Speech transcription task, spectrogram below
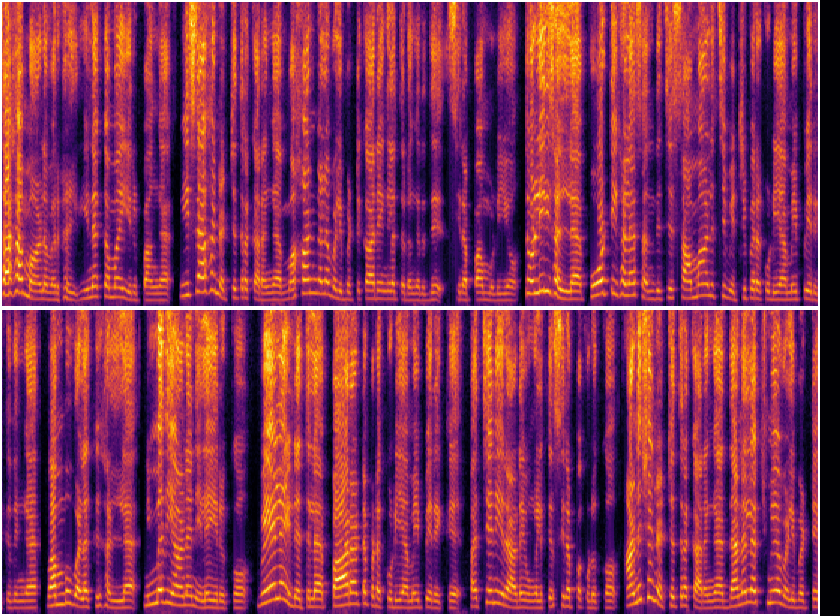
சக மாணவர்கள் இணக்கமா இருப்பாங்க. விசாக நட்சத்திரக்காரங்க மகான்களை வழிபட்டு காரியங்களை தொடங்குறது சிறப்பா முடியும். தொழில்கள்ல போட்டிகளை சந்திச்சு சமாளிச்சு வெற்றி பெறக்கூடிய அமைப்பு இருக்குதுங்க. வம்பு வழக்குகள்ல நிம்மதியான நிலை இருக்கும். வேலை இடத்துல பாராட்டப்படக்கூடிய அமைப்பு இருக்கு. பச்சை நீர் ஆடை உங்களுக்கு சிறப்பை கொடுக்கும். அனுஷ நட்சத்திரக்காரங்க தனலட்சுமிய வழிபட்டு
